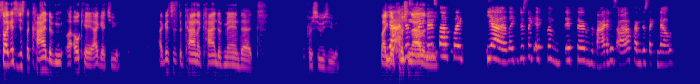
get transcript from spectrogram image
so I guess just the kind of like, okay, I get you. I guess it's the kind of kind of man that pursues you, like yeah, your personality. And just like stuff like yeah, like just like if the if their vibe is off, I'm just like no,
